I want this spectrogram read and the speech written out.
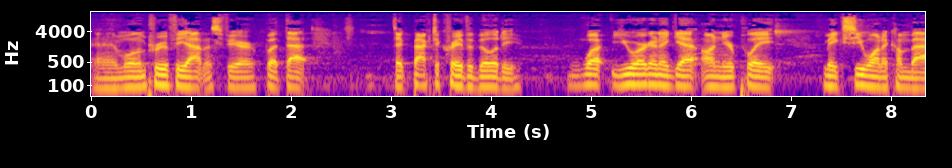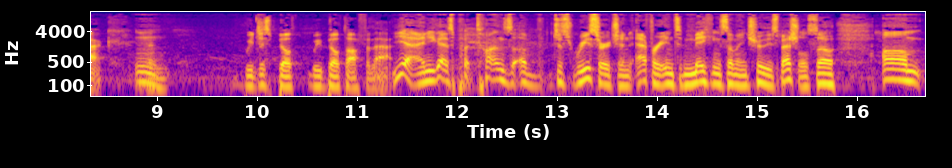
and we'll improve the atmosphere. But that, that back to craveability, what you are going to get on your plate makes you want to come back. And we just built we built off of that. Yeah, and you guys put tons of just research and effort into making something truly special. So, um,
